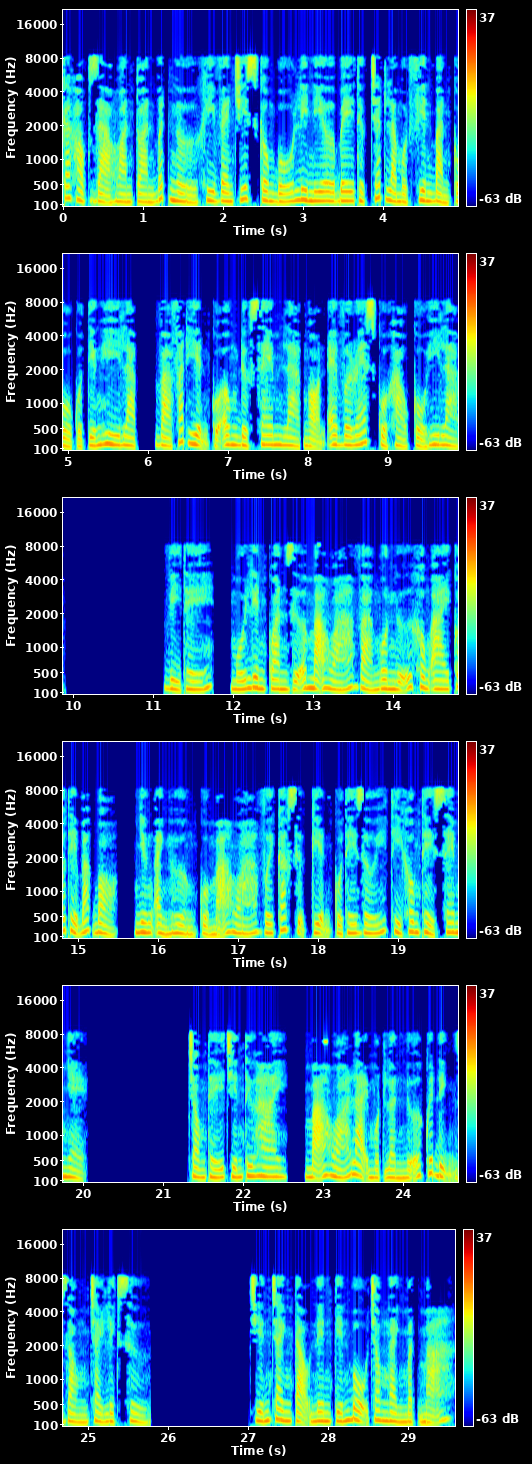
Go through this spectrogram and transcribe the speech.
Các học giả hoàn toàn bất ngờ khi Ventris công bố Linear B thực chất là một phiên bản cổ của tiếng Hy Lạp, và phát hiện của ông được xem là ngọn Everest của khảo cổ Hy Lạp. Vì thế, mối liên quan giữa mã hóa và ngôn ngữ không ai có thể bác bỏ, nhưng ảnh hưởng của mã hóa với các sự kiện của thế giới thì không thể xem nhẹ. Trong Thế chiến thứ hai, mã hóa lại một lần nữa quyết định dòng chảy lịch sử. Chiến tranh tạo nên tiến bộ trong ngành mật mã.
